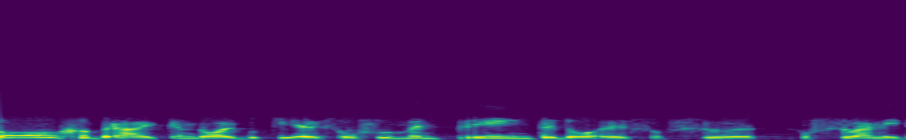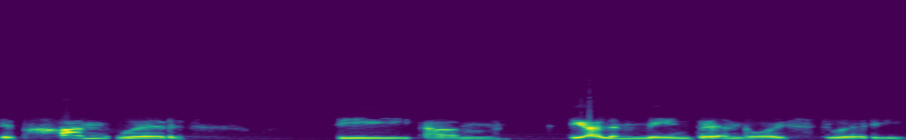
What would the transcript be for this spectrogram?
taalgebruik in daai boekie is of hoe min prente daar is of so of so nie. Dit gaan oor die ehm um, die elemente in daai storie.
